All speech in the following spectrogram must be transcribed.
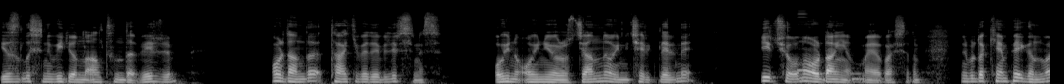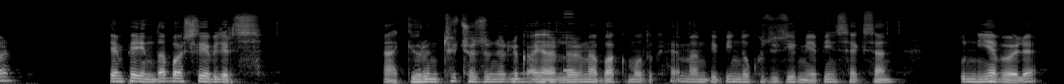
yazılışını videonun altında veririm. Oradan da takip edebilirsiniz. Oyunu oynuyoruz canlı oyun içeriklerini birçoğunu oradan yapmaya başladım. Şimdi burada Campaign var. Campaign'da başlayabiliriz. Ha, görüntü çözünürlük ayarlarına bakmadık. Hemen bir 1920'ye 1080. Bu niye böyle?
